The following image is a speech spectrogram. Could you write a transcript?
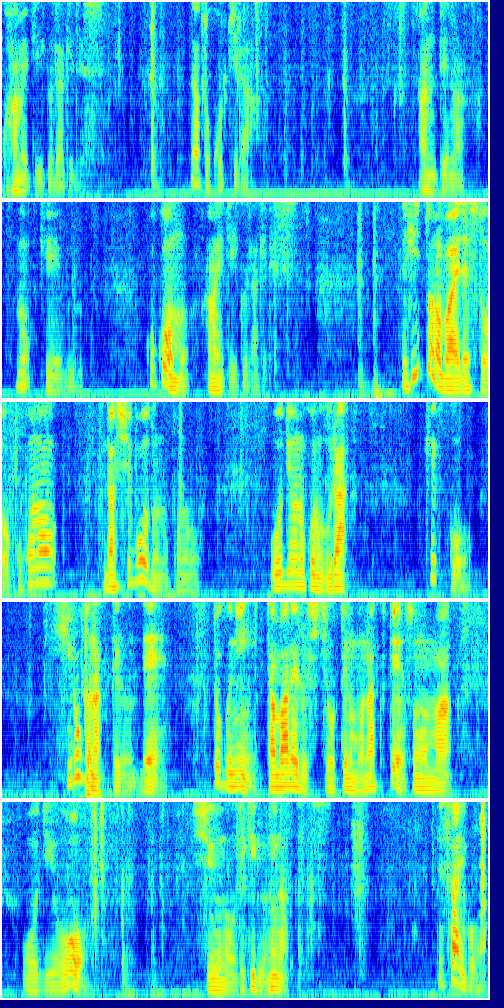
こはめていくだけです。あとこちら、アンテナのケーブル。ここをもうはめていくだけです。でヒットの場合ですと、ここのダッシュボードのこの、オーディオのこの裏、結構広くなってるんで、特に束ねる必要っていうのもなくて、そのままオーディオを収納できるようになっています。で、最後は、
